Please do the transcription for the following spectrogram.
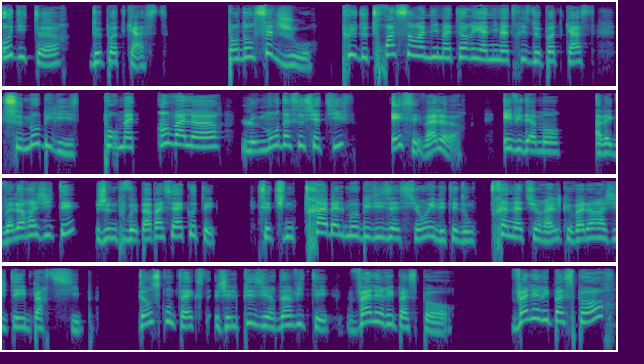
auditeurs de podcast. Pendant sept jours, plus de 300 animateurs et animatrices de podcast se mobilisent pour mettre en valeur le monde associatif et ses valeurs. Évidemment, avec Valeurs Agitée, je ne pouvais pas passer à côté. C'est une très belle mobilisation, il était donc très naturel que Valeurs Agitée y participe. Dans ce contexte, j'ai le plaisir d'inviter Valérie Passeport. Valérie Passeport,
